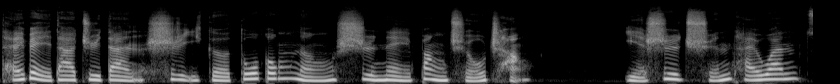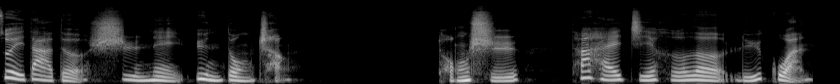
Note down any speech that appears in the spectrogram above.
台北大巨蛋是一个多功能室内棒球场，也是全台湾最大的室内运动场。同时，它还结合了旅馆、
